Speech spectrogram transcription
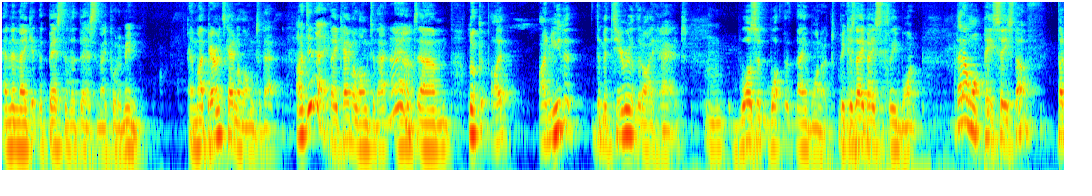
And then they get the best of the best, and they put them in. And my parents came along to that. Oh, did they? They came along to that, Oh. and um, look, I I knew that the material that I had wasn't what that they wanted because they basically want they don't want PC stuff, but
